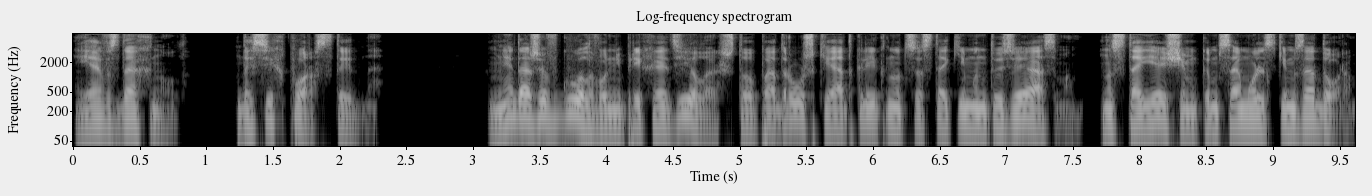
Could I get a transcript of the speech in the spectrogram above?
Я вздохнул. До сих пор стыдно. Мне даже в голову не приходило, что подружки откликнутся с таким энтузиазмом, настоящим комсомольским задором.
